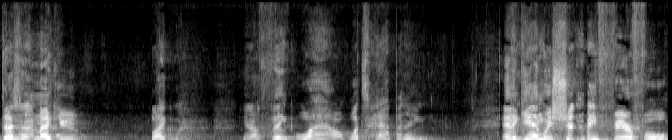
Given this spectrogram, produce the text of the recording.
doesn't it make you, like, you know, think, wow, what's happening? And again, we shouldn't be fearful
